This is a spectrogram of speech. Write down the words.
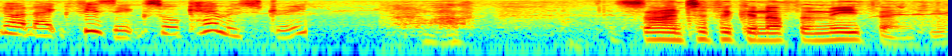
Not like physics or chemistry. Well, it's scientific enough for me, thank you.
